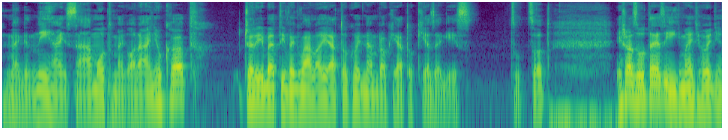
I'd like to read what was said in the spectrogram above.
meg néhány számot, meg arányokat, cserébe ti meg vállaljátok, hogy nem rakjátok ki az egész cuccot. És azóta ez így megy, hogy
